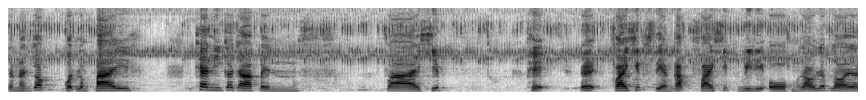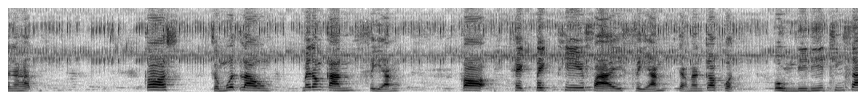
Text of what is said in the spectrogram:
จากนั้นก็กดลงไป แค่นี้ก็จะเป็นไฟล์คลิปเพเอไฟล์คลิปเสียงกับไฟล์คลิปวิดีโอของเราเรียบร้อยแล้วนะครับ ก็สมมุติเรา ไม่ต้องการเสียง ก็ให้ติ๊กที่ไฟล์เสียง จากนั้นก็กดปุ่มดีๆทิ้งซะ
